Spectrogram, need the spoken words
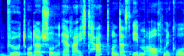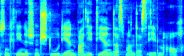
wird oder schon erreicht hat und das eben auch mit großen klinischen Studien validieren, dass man das eben auch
